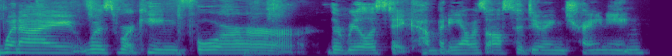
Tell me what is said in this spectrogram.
when I was working for the real estate company, I was also doing training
